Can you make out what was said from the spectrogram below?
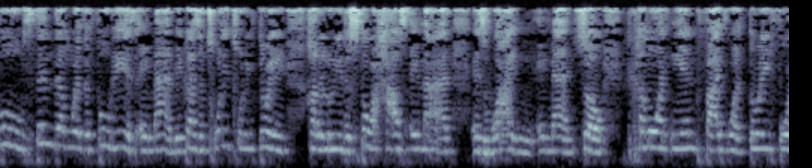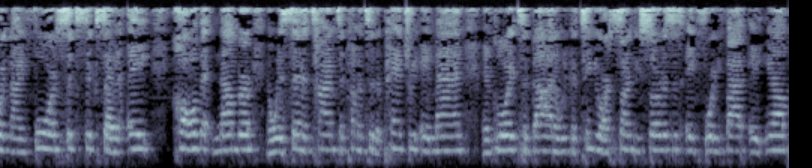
food, send them where the food is. amen. Because in 2023, hallelujah, the storehouse, amen, is widened, amen. So come on in, 513-494-6678. Call that number and we set a time to come into the pantry, amen. And glory to God. And we continue our Sunday services, 845 a.m.,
